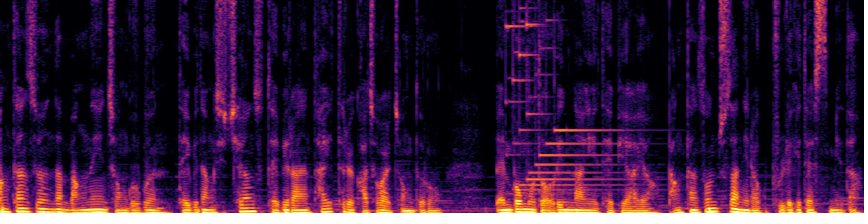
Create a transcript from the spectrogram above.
방탄소년단 막내인 정국은 데뷔 당시 최연소 데뷔라는 타이틀을 가져갈 정도로 멤버 모두 어린 나이에 데뷔하여 방탄손주단이라고 불리기도 했습니다.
